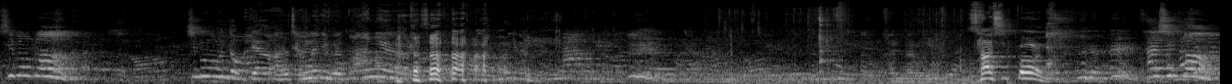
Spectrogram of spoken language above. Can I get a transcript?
15번 15번도 없대요 아 장모님 왜 꽝이에요 40번. 40번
